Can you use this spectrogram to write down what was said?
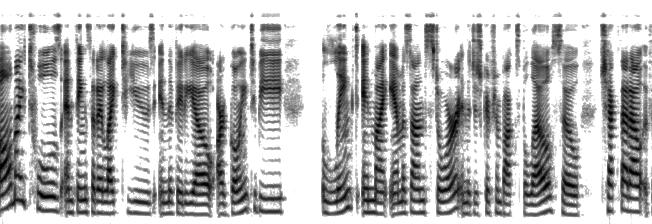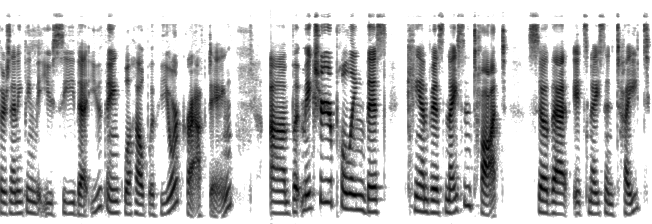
All my tools and things that I like to use in the video are going to be linked in my Amazon store in the description box below. So check that out if there's anything that you see that you think will help with your crafting. Um, but make sure you're pulling this canvas nice and taut so that it's nice and tight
